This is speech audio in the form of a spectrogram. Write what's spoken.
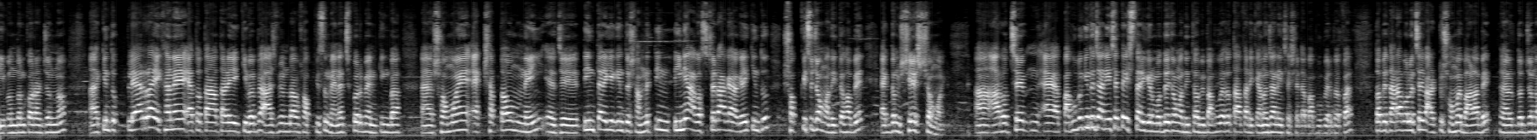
নিবন্ধন করার জন্য। কিন্তু প্লেয়াররা এখানে এত তাড়াতাড়ি কীভাবে আসবেন বা সবকিছু ম্যানেজ করবেন কিংবা সময়ে এক সপ্তাহ নেই যে তিন তারিখে কিন্তু সামনে তিন, তিনে আগস্টের আগে আগে কিন্তু সবকিছু জমা দিতে হবে একদম শেষ সময়। আর হচ্ছে বাপুবে কিন্তু জানিয়েছে তেইশ তারিখের মধ্যে জমা দিতে হবে। বাপু এত তাড়াতাড়ি কেন জানিয়েছে সেটা বাপুবের ব্যাপার। তবে তারা বলেছে আর একটু সময় বাড়াবে, খেলোয়াড়দের জন্য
